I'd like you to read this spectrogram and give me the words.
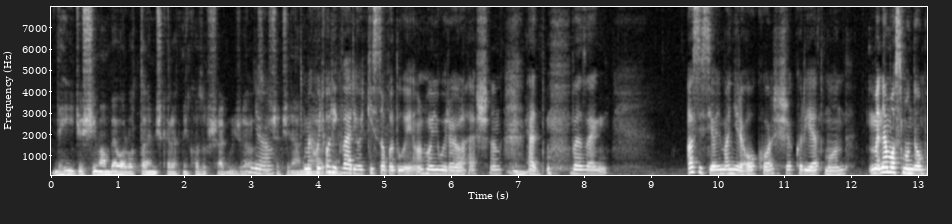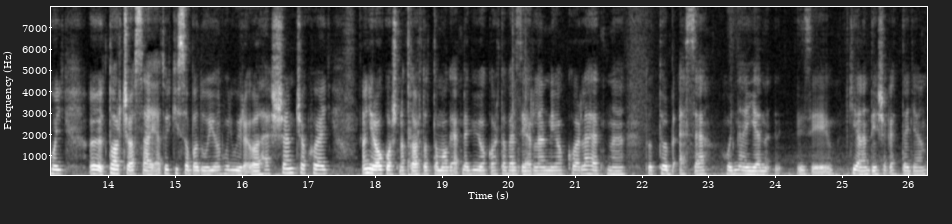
De így, hogy simán bevallotta, nem is kellett még hazugságvizsgálatot Ja. se csinálni. Meg hogy alig várja, hogy kiszabaduljon, hogy újra ölhessen. Igen. Hát, bezeg. Azt hiszi, hogy mennyire okos, és akkor ilyet mond. Mert Nem azt mondom, hogy ö, tartsa a száját, hogy kiszabaduljon, hogy újra ölhessen, csak hogy annyira okosnak tartotta magát, meg ő akarta vezér lenni, akkor lehetne tudod, több esze, hogy ne ilyen izé, kijelentéseket tegyen.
